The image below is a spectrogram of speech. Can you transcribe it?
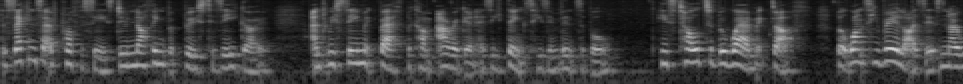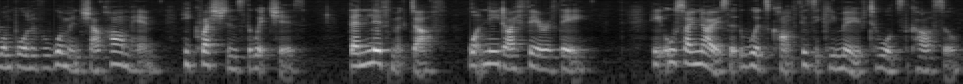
The second set of prophecies do nothing but boost his ego, and we see Macbeth become arrogant as he thinks he's invincible. He's told to beware Macduff, but once he realises no one born of a woman shall harm him, he questions the witches. Then live, Macduff, what need I fear of thee? He also knows that the woods can't physically move towards the castle.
